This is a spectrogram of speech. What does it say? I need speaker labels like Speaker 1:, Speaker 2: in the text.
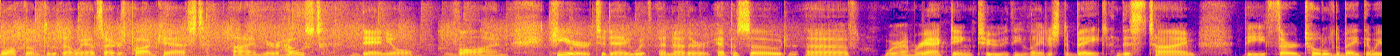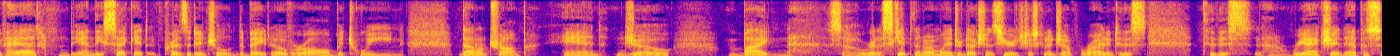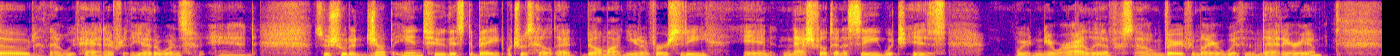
Speaker 1: Welcome to the Beltway Outsiders podcast. I'm your host, Daniel Vaughan, here today with another episode of where I'm reacting to the latest debate. This time, the third total debate that we've had, and the second presidential debate overall between Donald Trump and Joe Biden. So we're going to skip the normal introductions here. Just going to jump right into this to this uh, reaction episode that we've had after the other ones, and so just sort of jump into this debate, which was held at Belmont University in Nashville, Tennessee, which is where, near where I live. So I'm very familiar with that area.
